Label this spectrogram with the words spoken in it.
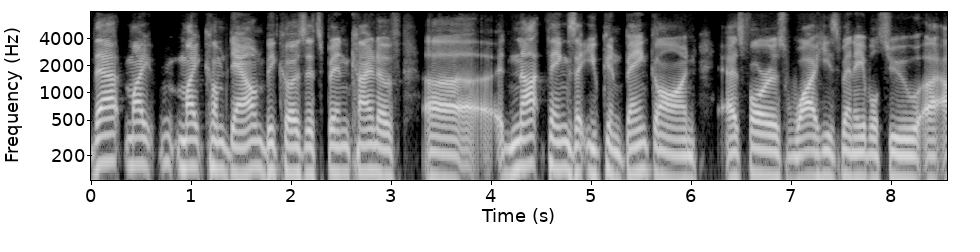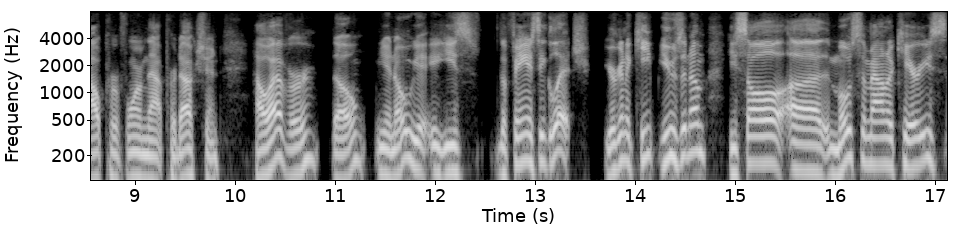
That might might come down because it's been kind of uh, not things that you can bank on as far as why he's been able to uh, outperform that production. However, though, you know, he's the fantasy glitch. You're going to keep using him. He saw uh, most amount of carries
